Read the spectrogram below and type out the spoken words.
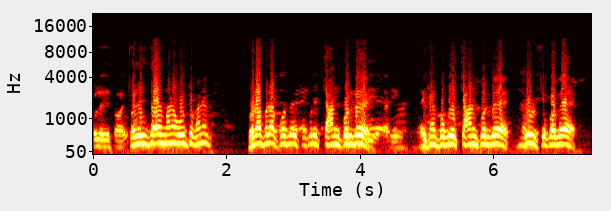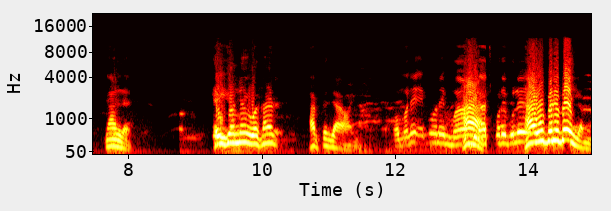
চলে যেতে হয়? চলে যেতে হয় মানে ও তো ওখানে ঘোরাফেরা করবে পুকুরে চান করবে। এখানে পুকুরে চান করবে চুল শুকাবে জানলে। এই জন্যই ওখানে থাকতে যাওয়া হয় না। মানে মানে হ্যাঁ। বিরাজ করে বলে হ্যাঁ ও বেরোবেই আমি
